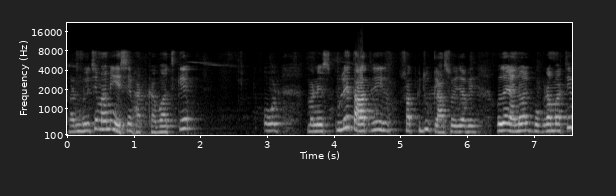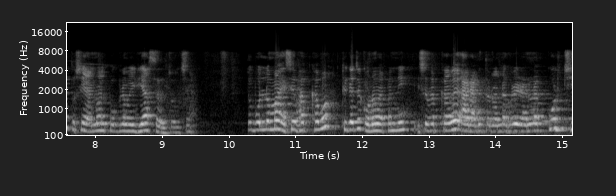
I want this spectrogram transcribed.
কারণ বলেছে আমি এসে ভাত খাব। আজকে ওর মানে স্কুলে তাড়াতাড়ি সব কিছু ক্লাস হয়ে যাবে। ওদের অ্যানুয়াল প্রোগ্রাম আছে, তো সেই অ্যানুয়াল প্রোগ্রামের রিহার্সাল চলছে। তো বলল, মা, এসে ভাত খাব, ঠিক আছে, কোনো ব্যাপার নেই, এসে ভাত খাবে। আর আমি তো রান্নাঘরে রান্না করছি।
